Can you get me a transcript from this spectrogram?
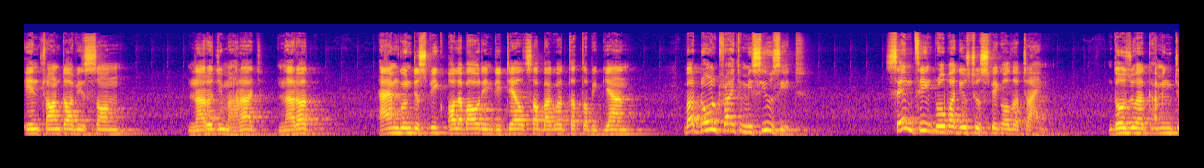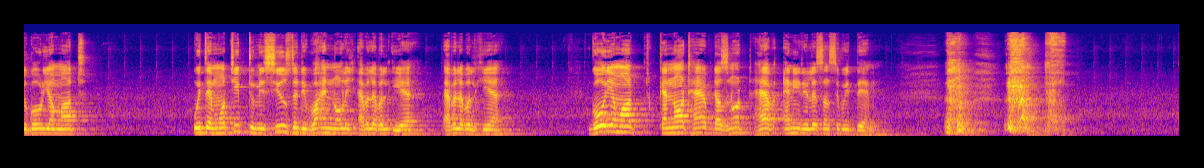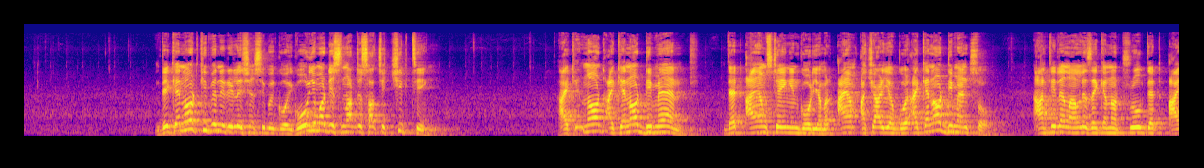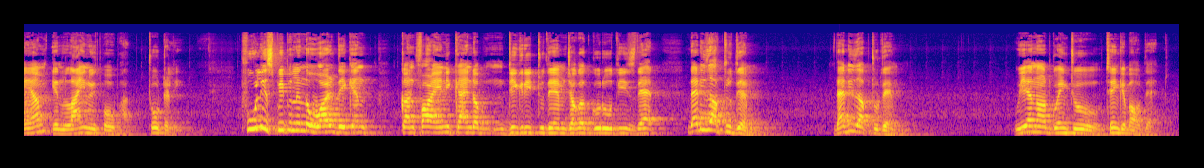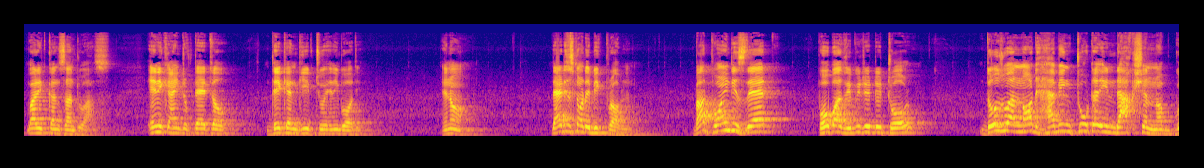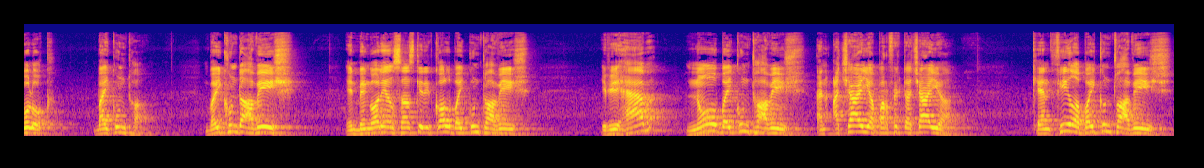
in front of his son Naradji Maharaj, Narad. I am going to speak all about in details of Bhagavad Tattva Vigyan, but don't try to misuse it. Same thing Prabhupada used to speak all the time. Those who are coming to Gauriya Math with a motive to misuse the divine knowledge available here, available here. Gauriya Math cannot have, does not have any relationship with them. they cannot keep any relationship with Gauriya. Gauriya Math is not a, such a cheap thing. I cannot, I cannot demand that I am staying in Gauriya Math, I am Acharya of Gauriya. I cannot demand so. until and unless I cannot prove that I am in line with Prabhupada, totally. Foolish people in the world, they can confer any kind of degree to them, Jagat Guru, this, that. That is up to them. That is up to them. We are not going to think about that, what it concerns to us. Any kind of title they can give to anybody. You know, that is not a big problem. But point is that Prabhupada repeatedly told, those who are not having total induction of Golok, Vaikuntha, Vaikuntha Avesh, in Bengali and Sanskrit it called Vaikuntha Avesh. If you have no Vaikuntha Avesh, an Acharya, perfect Acharya, can feel a Vaikuntha Avesh,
